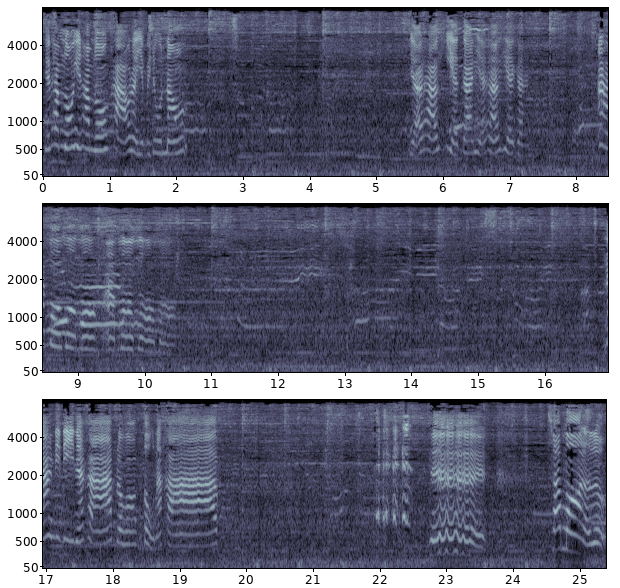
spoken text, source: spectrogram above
อย่าทำน้อง อย่าทำน้องเท้าหน่อยอย่าไปโดนน้อง อย่าเท้าเขี่ยกัน อย่าเอาเท้าเขี่ยกัน อะมอมอมออะมอมอมอ ดีๆนะครับระวังตกนะครับชอบมอเหรอลูก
